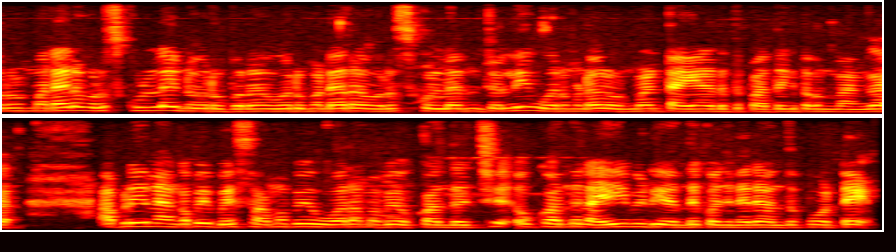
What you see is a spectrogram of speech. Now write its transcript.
ஒரு மணி நேரம் ஒரு ஸ்கூலில் இன்னொரு ஒரு ஒரு மணி நேரம் ஒரு ஸ்கூல்லன்னு சொல்லி ஒரு மணி நேரம் ஒரு மணி டைம் எடுத்து பார்த்துக்கிட்டு இருந்தாங்க. அப்படியே நாங்கள் போய் பேசாமல் போய் ஓரமாக போய் உட்காந்துச்சு. உட்காந்து லைவ் வீடியோ வந்து கொஞ்சம் நேரம் வந்து போட்டேன்.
